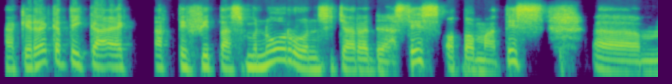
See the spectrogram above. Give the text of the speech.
Akhirnya ketika aktivitas menurun secara drastis, otomatis um,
